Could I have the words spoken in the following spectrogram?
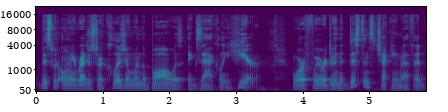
this would only register a collision when the ball was exactly here. Or if we were doing the distance checking method,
